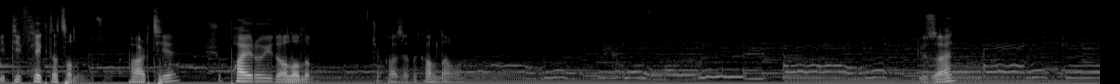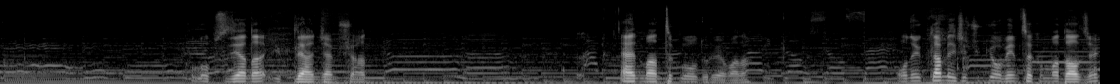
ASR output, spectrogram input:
Bir deflect atalım bütün partiye. Şu Pyro'yu da alalım. Çok az canı kaldı ama. Güzel. Kul Obsidian'a yükleneceğim şu an. En mantıklı o duruyor bana. Ona yüklenmedikçe çünkü o benim takımıma dalacak.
